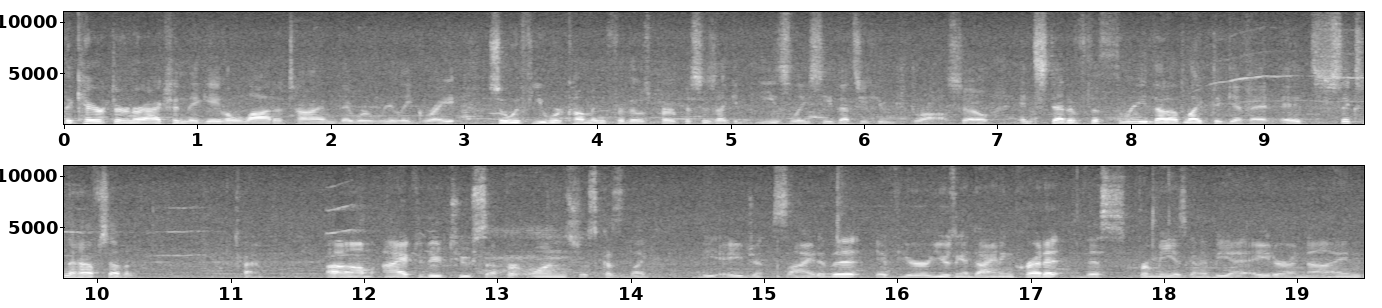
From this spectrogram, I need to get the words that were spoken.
The character interaction, they gave a lot of time. They were really great. So if you were coming for those purposes, I could easily see that's a huge draw. So instead of the three that I'd like to give it, it's six and a half, seven. Okay. Um, I have to do two separate ones just because of like the agent side of it. If you're using a dining credit, this for me is going to be an eight or a nine.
